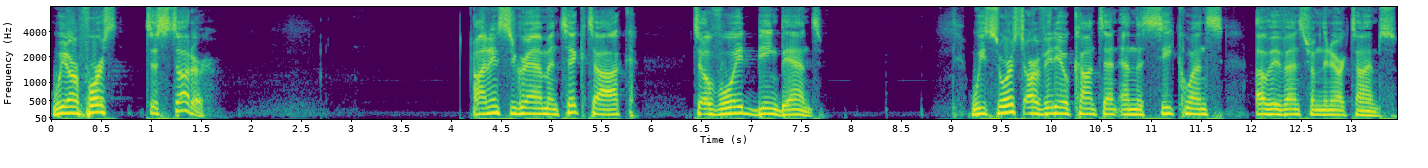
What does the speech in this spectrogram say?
We are forced to stutter on Instagram and TikTok to avoid being banned. We sourced our video content and the sequence of events from the New York Times.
